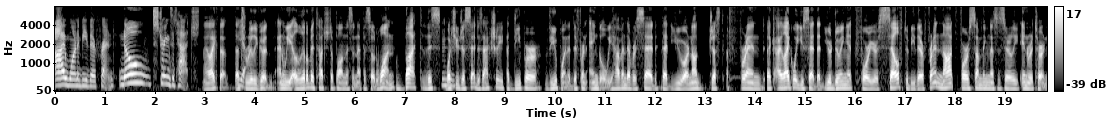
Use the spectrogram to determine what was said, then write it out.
I want to be their friend. No strings attached. I like that. That's Yeah. really good. And we a little bit touched upon this in episode one, but this what Mm-hmm. you just said is actually a deeper viewpoint, a different angle. We haven't ever said that you are not just a friend. Like I like what you said that you're doing it for yourself to be their friend, not for something necessarily in return.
